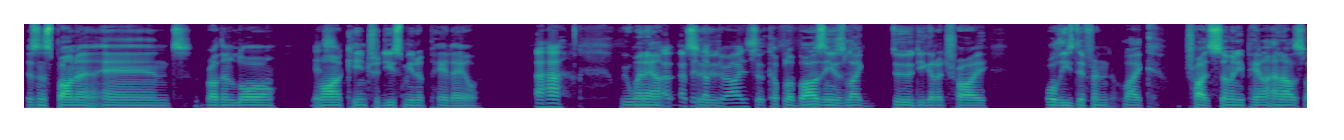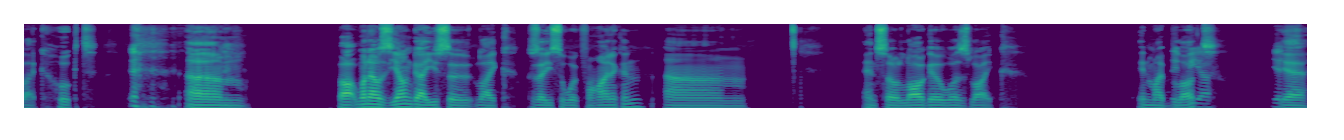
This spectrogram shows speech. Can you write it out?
business partner and brother-in-law yes. Marc he introduced me to pale ale. Uh huh. We went O- out up to, to a couple of bars, and he was like, "Dude, you got to try all these different like." Tried so many pale, and I was like hooked. Um, but when I was younger, I used to like because I used to work for Heineken, um, and so lager was like in my The blood. Yes. Yeah,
